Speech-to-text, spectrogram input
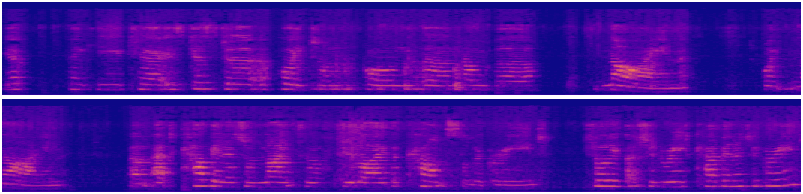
Yep. Thank you, Chair. It's just a, a point on, on uh, number nine, point nine. Um, at Cabinet on 9th of July, the Council agreed. Surely that should read Cabinet agreed?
